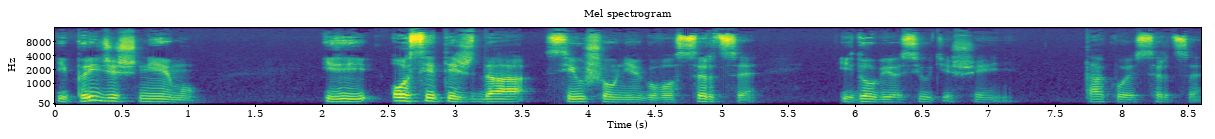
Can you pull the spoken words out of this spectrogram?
i priđeš njemu i osjetiš da si ušao u njegovo srce i dobio si utješenje. Takvo je srce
